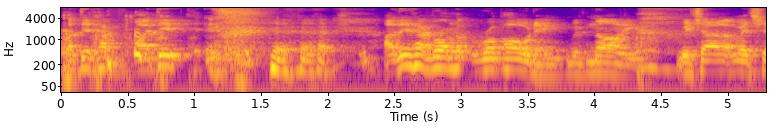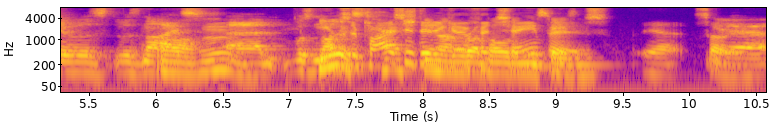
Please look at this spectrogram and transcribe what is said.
I did have, I did, I did have Rob, Rob Holding with nine, which I, which it was was nice. Oh, um, was You nice. look surprised he cashed in didn't go Rob for Holding this Chambers. Yeah, sorry. Yeah,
